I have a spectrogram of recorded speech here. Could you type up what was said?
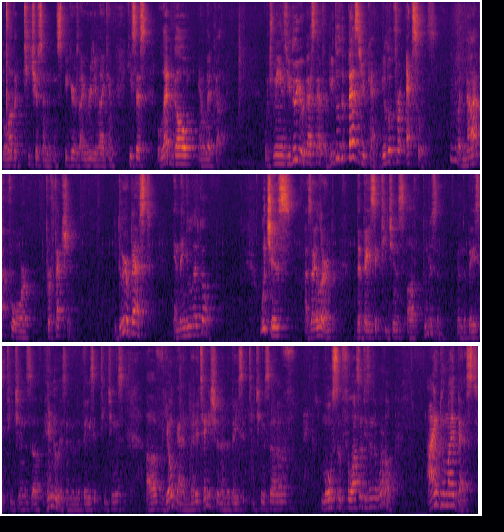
beloved teachers and, and speakers. I really like him. He says, "Let go and let God," which means you do your best effort. You do the best you can. You look for excellence, Mm-hmm. but not for perfection. You do your best, and then you let go, which is, as I learned, the basic teachings of Buddhism and the basic teachings of Hinduism and the basic teachings of yoga and meditation and the basic teachings of most of the philosophies in the world. I do my best,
